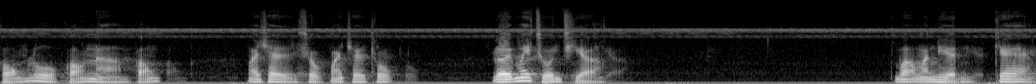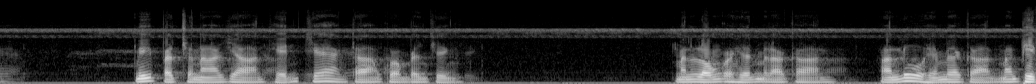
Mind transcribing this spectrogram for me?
ของลูกของนามของไม่ใช่สุขไม่ใช่ทุกข์เลยไม่สูญเฉียว ว่ามันเห็นแก้งมีปัจนาญาณเห็นแจ้งตามความเป็นจริง มันหลงก็เห็นเป็นอาการมันรู้เห็นเป็นอาการ มันผิด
